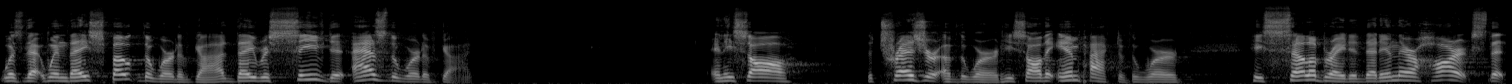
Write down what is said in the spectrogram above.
was that when they spoke the Word of God, they received it as the Word of God. And he saw the treasure of the Word, he saw the impact of the Word he celebrated that in their hearts that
